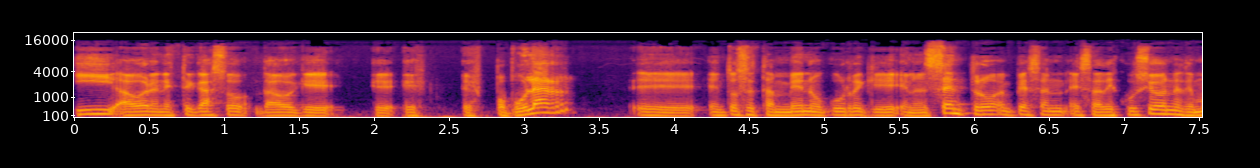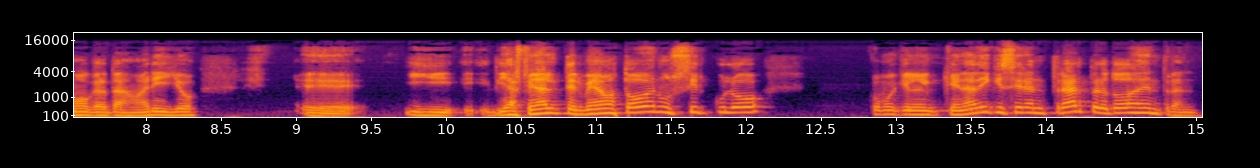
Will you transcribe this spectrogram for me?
Y ahora en este caso, dado que eh, es, popular, eh, entonces también ocurre que en el centro empiezan esas discusiones, demócratas, amarillos, eh, y, y, al final terminamos todo en un círculo como que en el que nadie quisiera entrar, pero todos entran.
